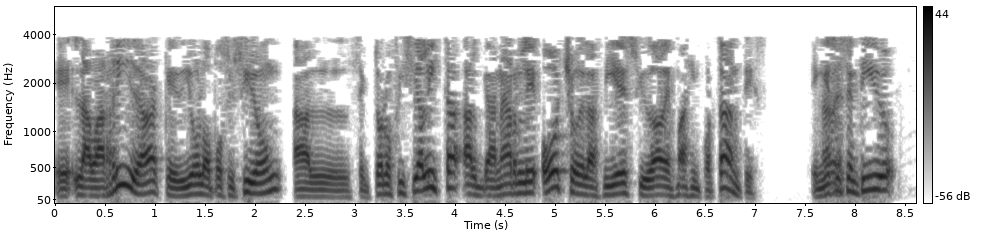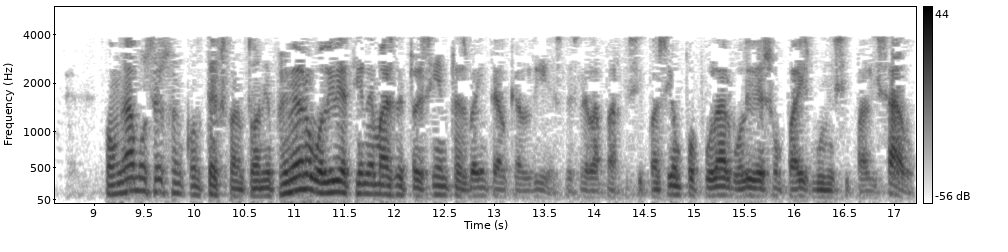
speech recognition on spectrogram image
eh, la barrida que dio la oposición al sector oficialista al ganarle ocho de las diez ciudades más importantes. En ese sentido... Pongamos eso en contexto, Antonio. Primero, Bolivia tiene más de 320 alcaldías. Desde la participación popular, Bolivia es un país municipalizado,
